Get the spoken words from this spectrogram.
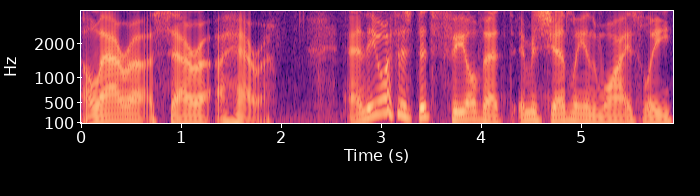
Alara, Asara, Ahara. And the authors did feel that Image Gently and Wisely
